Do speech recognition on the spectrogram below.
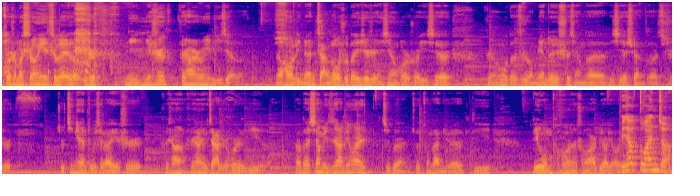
做什么生意之类的，就是你你是非常容易理解的。然后里面展露出的一些人性，或者说一些人物的这种面对事情的一些选择，其实就今天读起来也是非常非常有价值或者有意义的。然后但相比之下，另外几本就总感觉离离我们普通人的生活还是比较遥远。比较端着，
